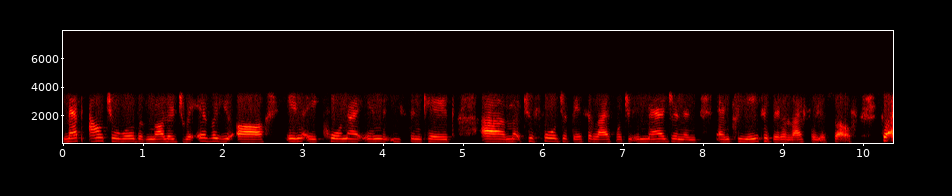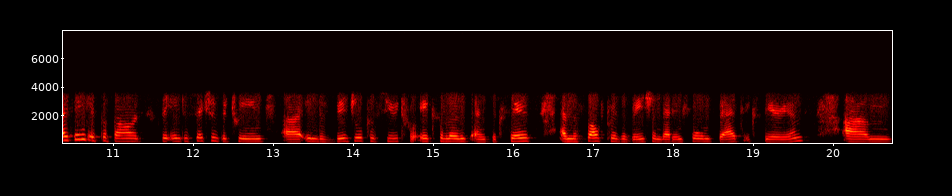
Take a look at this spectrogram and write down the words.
map out your world of knowledge wherever you are in a corner in the Eastern Cape um, to forge a better life, what you imagine, and and create a better life for yourself. So I think it's about the intersection between uh, individual pursuit for excellence and success and the self-preservation that informs that experience. Um,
